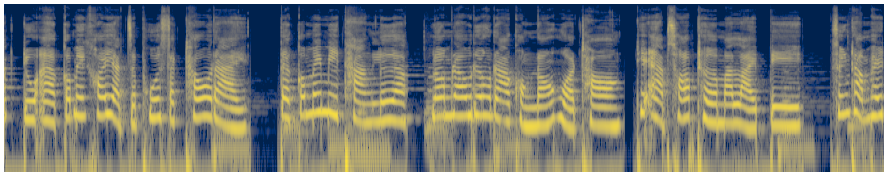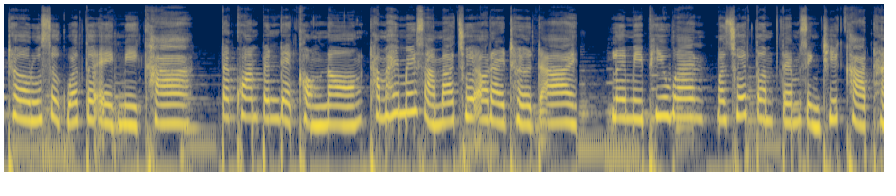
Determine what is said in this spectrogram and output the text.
กดูอาก็ไม่ค่อยอยากจะพูดสักเท่าไหร่ แต่ก็ไม่มีทางเลือก เริ่มเล่าเรื่องราวของน้องหัวทอง ที่แอบชอบเธอมาหลายปี ซึ่งทำให้เธอรู้สึกว่าตัวเองมีค่า แต่ความเป็นเด็กของน้องทำให้ไม่สามารถช่วยอะไรเธอได้ เลยมีพี่แว่นมาช่วยเติมเต็มสิ่งที่ขาดห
